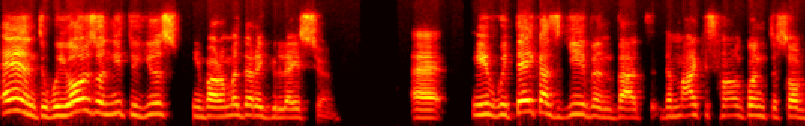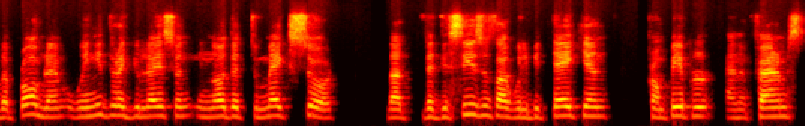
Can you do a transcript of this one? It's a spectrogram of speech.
And we also need to use environmental regulation. Uh, if we take as given that the markets are not going to solve the problem, we need regulation in order to make sure that the decisions that will be taken from people and firms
